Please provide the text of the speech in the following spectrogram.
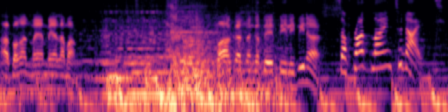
abangan maya-maya lamang. Magandang gabi, Pilipinas. Sa Frontline tonight,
